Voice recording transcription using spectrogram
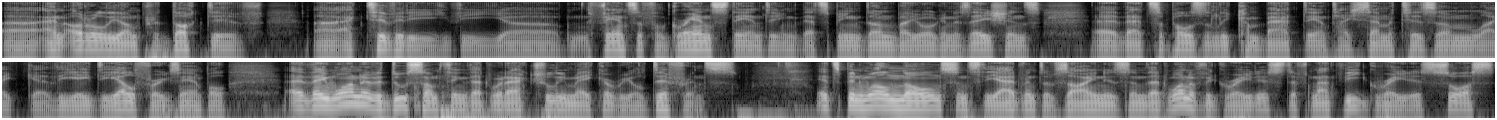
uh, and utterly unproductive uh, activity, the uh, fanciful grandstanding that's being done by organizations uh, that supposedly combat anti Semitism, like uh, the ADL, for example, uh, they wanted to do something that would actually make a real difference. It's been well known since the advent of Zionism that one of the greatest, if not the greatest, source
